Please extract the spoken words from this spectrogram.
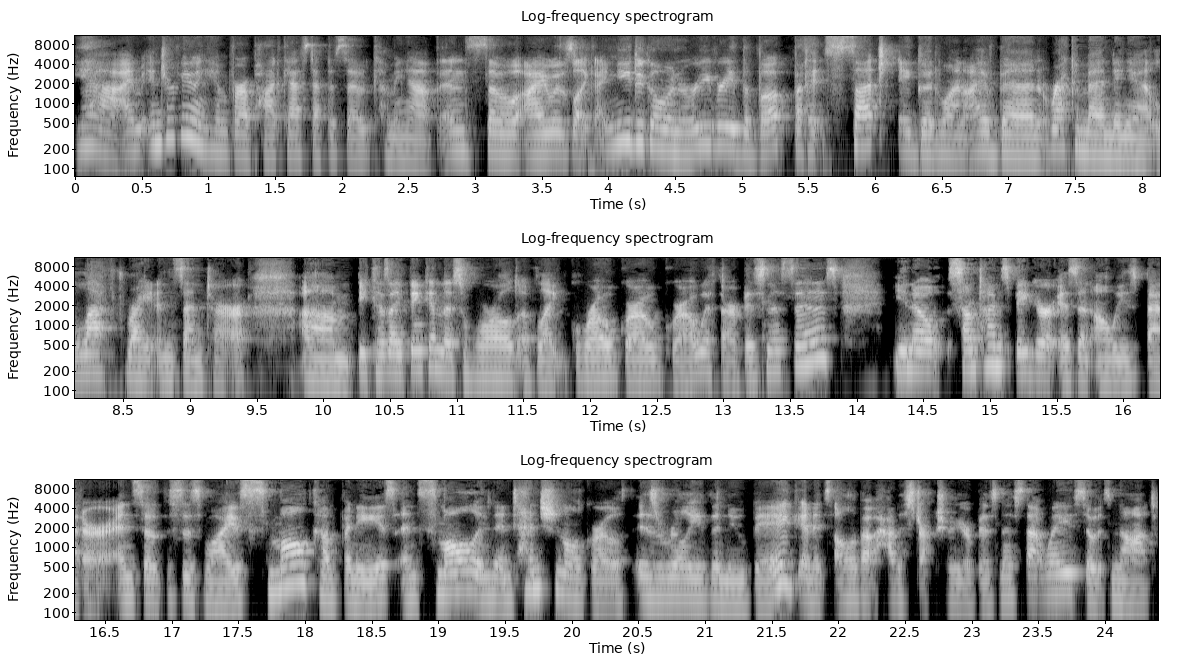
Yeah, I'm interviewing him for a podcast episode coming up. And so I was like, I need to go and reread the book, but it's such a good one. I've been recommending it left, right, and center um, because I think in this world of like grow, grow, grow with our businesses, you know, sometimes bigger isn't always better. And so this is why small companies and small and intentional growth is really the new big. And it's all about how to structure your business that way. So it's not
